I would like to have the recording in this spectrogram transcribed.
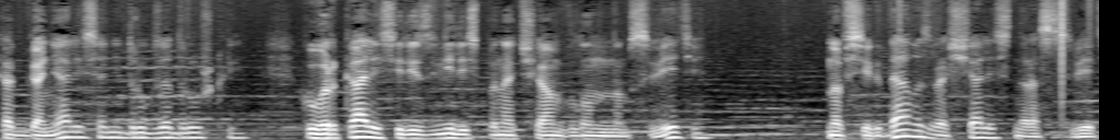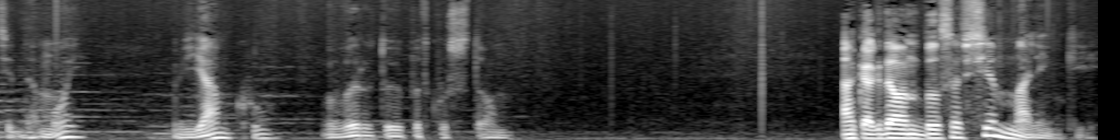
Как гонялись они друг за дружкой, кувыркались и резвились по ночам в лунном свете, но всегда возвращались на рассвете домой, в ямку, вырытую под кустом. А когда он был совсем маленький,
